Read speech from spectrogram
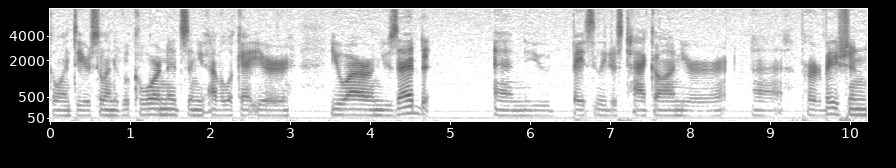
go into your cylindrical coordinates and you have a look at your UR and UZ, and you basically just tack on your uh, perturbation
